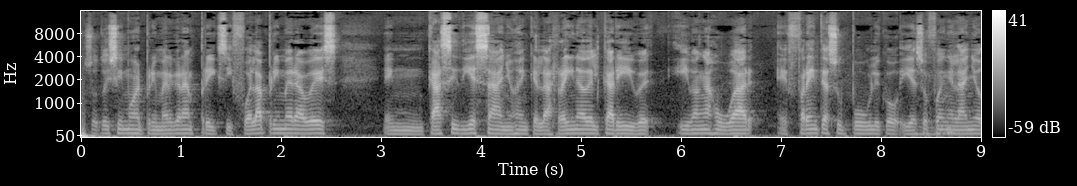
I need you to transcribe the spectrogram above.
Nosotros hicimos el primer Grand Prix y fue la primera vez en casi 10 años en que las reinas del Caribe iban a jugar eh, frente a su público y eso fue en el año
